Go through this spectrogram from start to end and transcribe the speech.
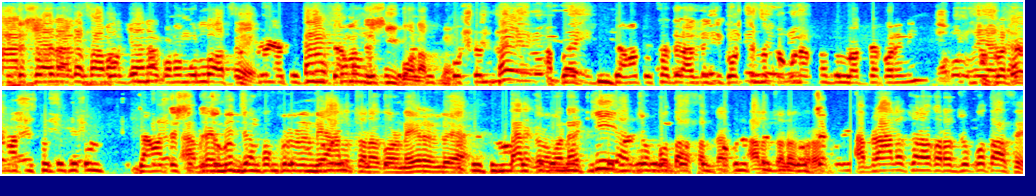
তার জ্ঞানের কাছে আমার জ্ঞানের কোনো মূল্য আছে? কার সম্বন্ধে কি কোন আপনি? রবি ভাই, জামাতের সাথে রাজনীতি করছেন না তখন আপনাদের লজ্জা করেনি? ডবল আপনারা যাবে। জামাতের সাথে যখন জামাতের সাথে মির্জা ফখরুলের নিয়ে আলোচনা করেন এর লইয়া তারেক রহমানের কি যোগ্যতা আছে আপনার আলোচনা করার? আপনার আলোচনা করার যোগ্যতা আছে?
